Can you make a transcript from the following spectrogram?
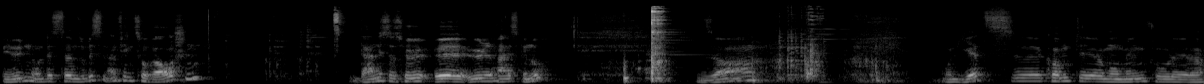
bilden und es dann so ein bisschen anfängt zu rauschen, dann ist das Öl, äh, Öl heiß genug. So, und jetzt äh, kommt der Moment, wo der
